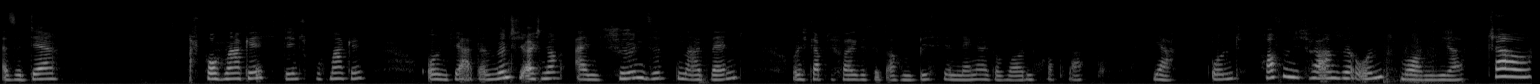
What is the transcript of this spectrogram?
Also der Spruch mag ich, den Spruch mag ich. Und ja, dann wünsche ich euch noch einen schönen siebten Advent. Und ich glaube, die Folge ist jetzt auch ein bisschen länger geworden. Hoppla. Ja, und hoffentlich hören wir uns morgen wieder. Ciao!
